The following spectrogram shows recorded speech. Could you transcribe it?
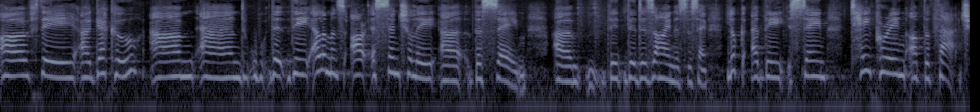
of the uh, geku, um, and the, the elements are essentially uh, the same. Um, the, the design is the same. Look at the same tapering of the thatch,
